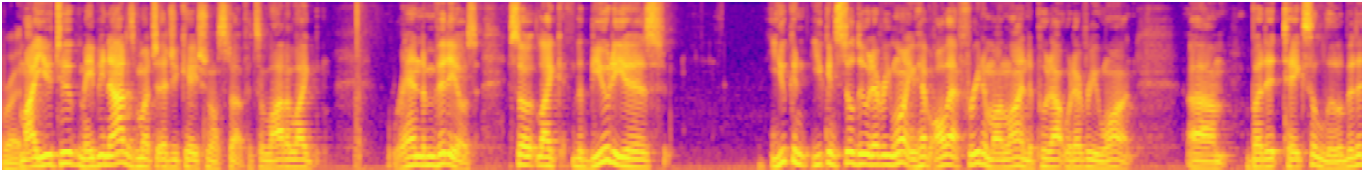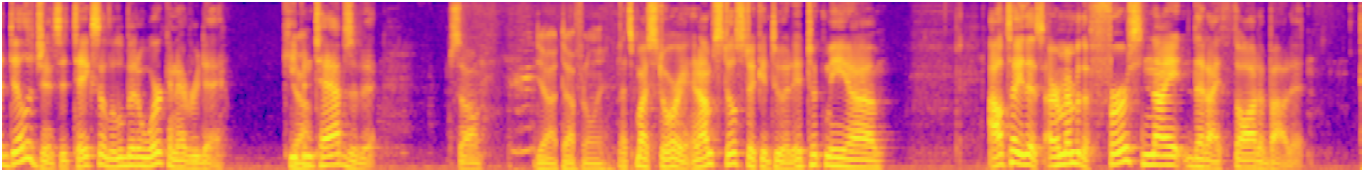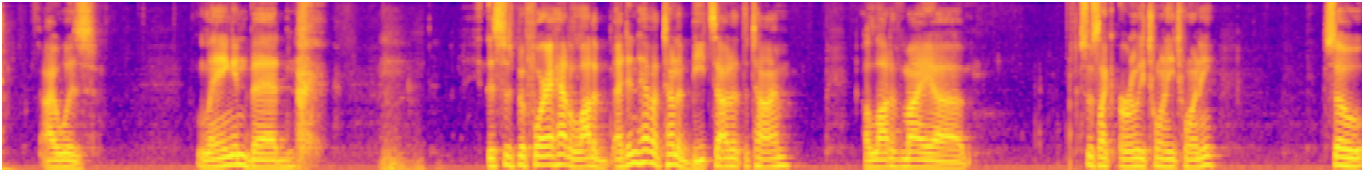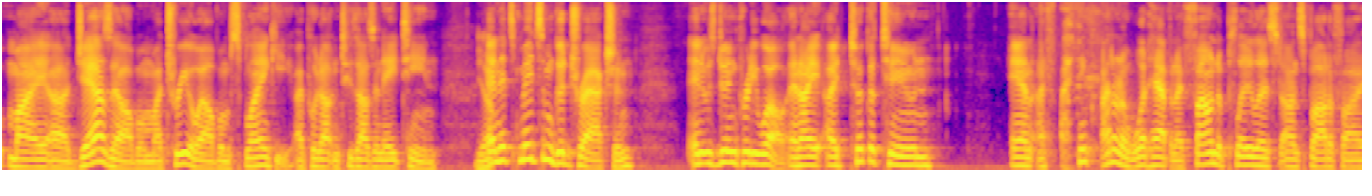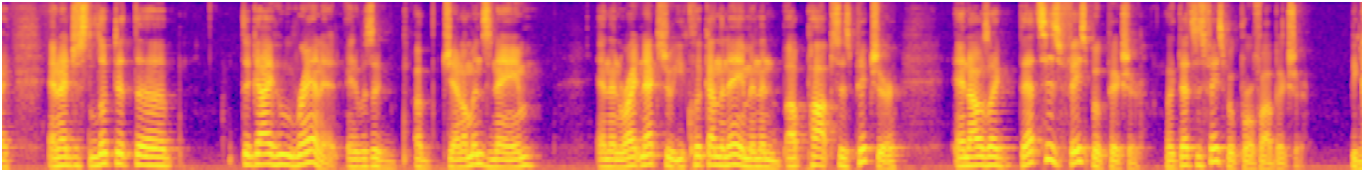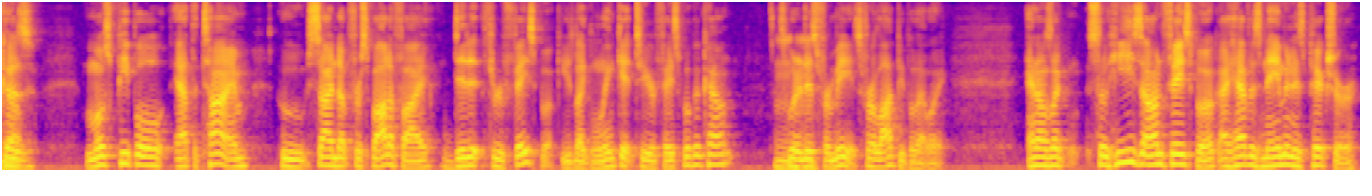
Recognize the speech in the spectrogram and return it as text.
right My YouTube, maybe not as much educational stuff. It's a lot of like random videos. So like the beauty is, you can you can still do whatever you want. You have all that freedom online to put out whatever you want. Um, but it takes a little bit of diligence. It takes a little bit of working every day, keeping Yeah. tabs of it. So yeah definitely that's my story, and I'm still sticking to it. It took me. Uh, I'll tell you this. I remember the first night that I thought about it. I was laying in bed. this was before I had a lot of. I didn't have a ton of beats out at the time. A lot of my. Uh, this was like early 2020. So my uh, jazz album, my trio album, Splanky, I put out in 2018, Yep. and it's made some good traction, and it was doing pretty well. And I, I took a tune, and I, I think I don't know what happened. I found a playlist on Spotify, and I just looked at the the guy who ran it, and it was a, a gentleman's name, and then right next to it, you click on the name, and then up pops his picture, and I was like, that's his Facebook picture, like that's his Facebook profile picture, because most people at the time who signed up for Spotify did it through Facebook. You'd like link it to your Facebook account. That's what it mm-hmm. is for me. It's for a lot of people that way. And I was like, so he's on Facebook. I have his name and his picture.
